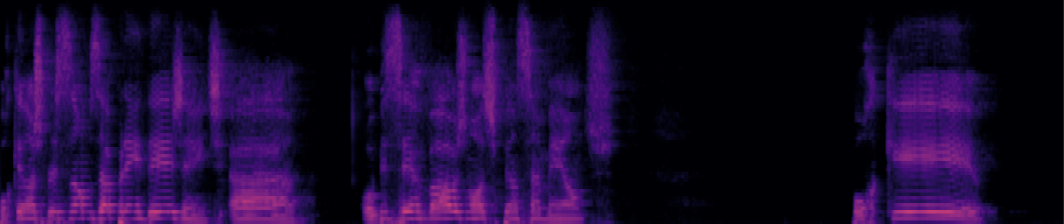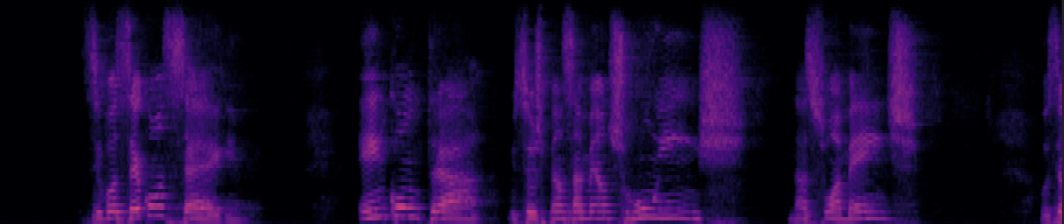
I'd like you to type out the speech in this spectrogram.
Porque nós precisamos aprender, gente, a observar os nossos pensamentos. Porque se você consegue encontrar os seus pensamentos ruins na sua mente, você,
